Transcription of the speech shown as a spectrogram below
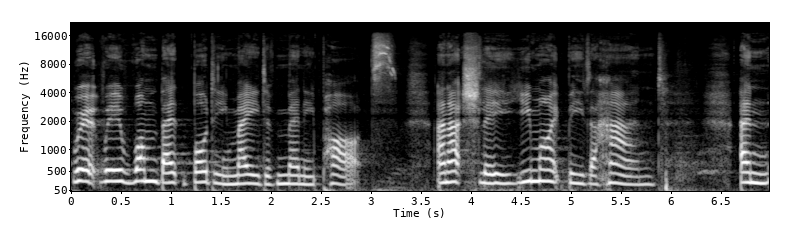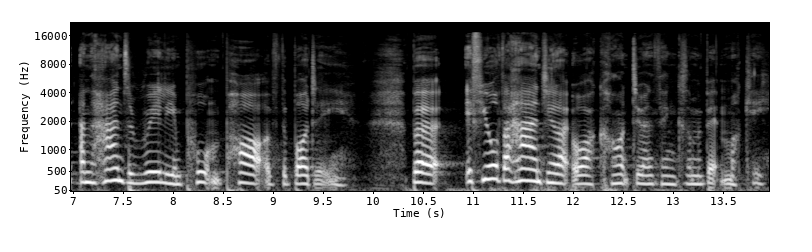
we're, we're one body made of many parts. And actually, you might be the hand. And, and the hand's a really important part of the body. But if you're the hand, you're like, oh, I can't do anything because I'm a bit mucky.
